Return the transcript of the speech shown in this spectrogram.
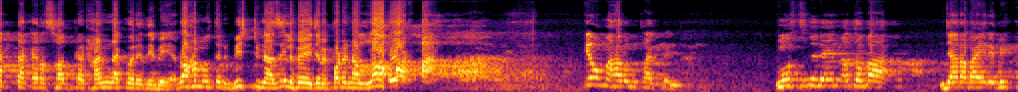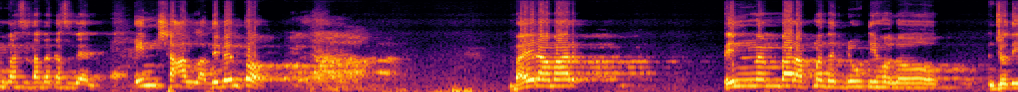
এক টাকার সদকা ঠান্ডা করে দেবে। রহমতের বৃষ্টি নাজিল হয়ে যাবে, পড়েন আল্লাহ আকবার। কেউ মাহরুম থাকবেন না। মসজিদে দেন অথবা যারা বাইরে ভিক্ষুক আছে, তাদের কাছে দেন। ইনশাআল্লাহ, দিবেন তো? বাইরে আমার, তিন নাম্বার আপনাদের ডিউটি হলো, যদি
